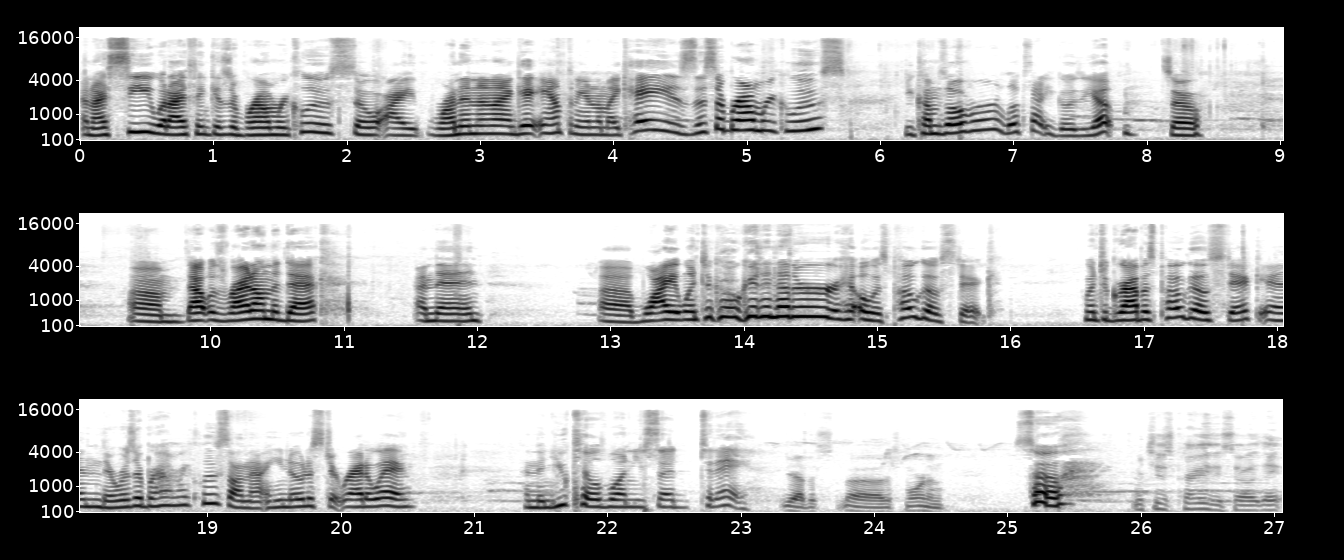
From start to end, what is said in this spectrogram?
and I see what I think is a brown recluse. So I run in and I get Anthony, and I'm like, "Hey, is this a brown recluse?" He comes over, looks at, it, he goes, "Yep." So um, that was right on the deck, and then uh, Wyatt went to go get another. Oh, his pogo stick. Went to grab his pogo stick, and there was a brown recluse on that. He noticed it right away. And then you killed one. You said today. Yeah, this uh, this morning. So Which is crazy. So they,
